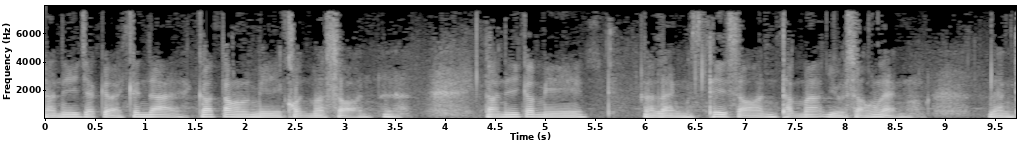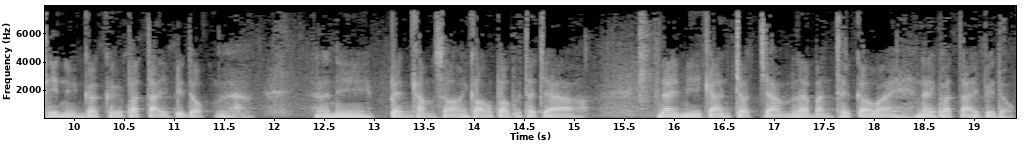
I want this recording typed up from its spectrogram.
อันนี้จะเกิดขึ้นได้ ก็ต้องมีคนมาสอน ตอนนี้ก็มี แหล่งที่สอนธรรมะอยู่สองแหล่ง แหล่งที่หนึ่งก็คือพระไตรปิฎกอันนี้เป็นคำสอนของพระพุทธเจ้า ได้มีการจดจำและบันทึกเอาไว้ในพระไตรปิฎก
